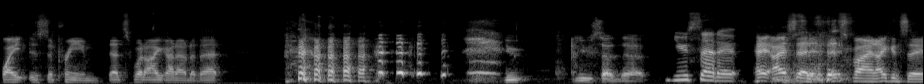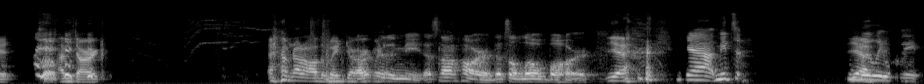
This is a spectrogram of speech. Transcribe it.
white is supreme. That's what I got out of that. you you said that. You said it. hey, I said it. It's fine. I can say it. I'm dark. I'm not all the way dark. Darker than me. That's not hard. That's a low bar. yeah. Yeah, me too. Yeah. Lily white.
